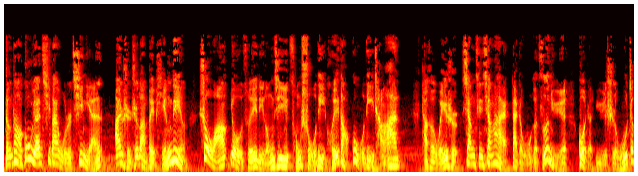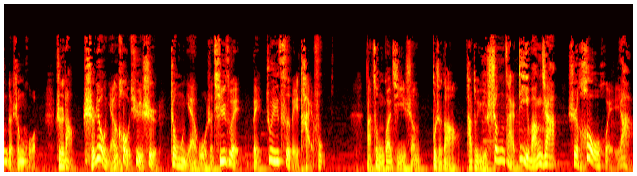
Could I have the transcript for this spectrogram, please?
等到公元七百五十七年，安史之乱被平定。寿王又随李隆基从蜀地回到故地长安，他和韦氏相亲相爱，带着五个子女，过着与世无争的生活。直到十六年后去世，终年五十七岁，被追赐为太傅。那纵观其一生，不知道他对于生在帝王家是后悔呀，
